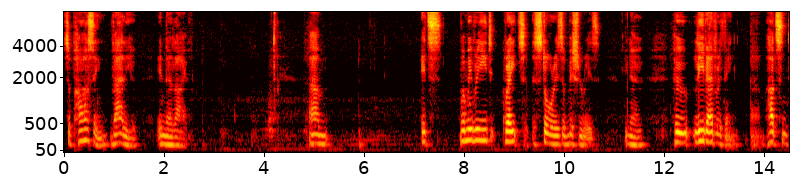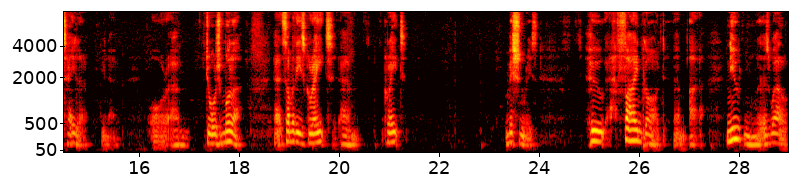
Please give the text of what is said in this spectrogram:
surpassing value in their life. Um, it's when we read great stories of missionaries, you know, who leave everything, um, Hudson Taylor, you know, or um, George Muller, uh, some of these great, um, great missionaries who find God. Um, uh, Newton as well,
